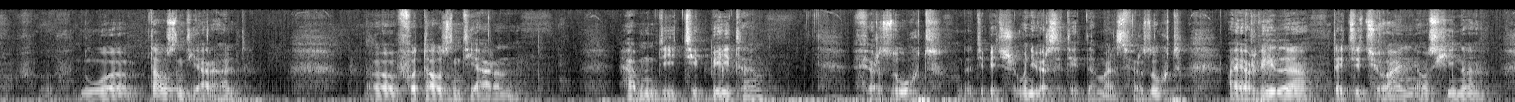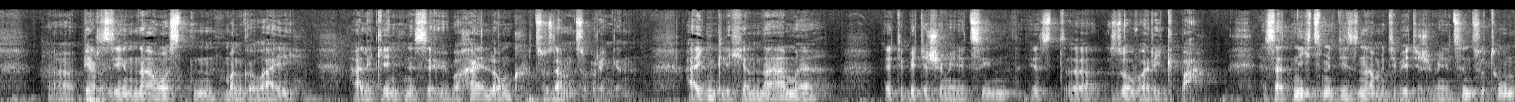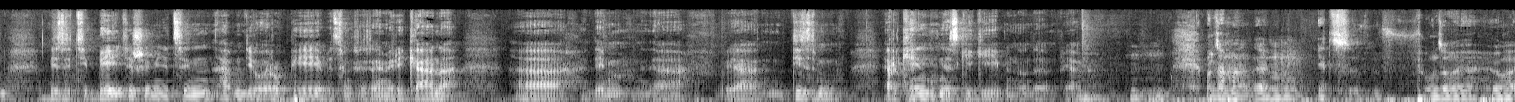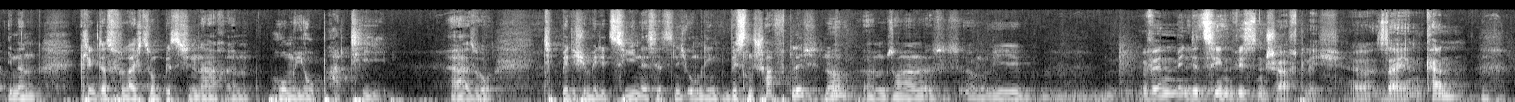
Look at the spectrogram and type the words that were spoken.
nur 1000 Jahre alt. Äh, vor 1000 Jahren haben die Tibeter versucht, oder die tibetische Universität damals versucht, Ayurveda, Tai aus China, äh, Persien, Nahosten, Mongolei, alle Kenntnisse über Heilung zusammenzubringen. Eigentlicher Name der tibetischen Medizin ist äh, Sovarikpa. Es hat nichts mit diesem Namen tibetische Medizin zu tun. Diese tibetische Medizin haben die Europäer bzw. Amerikaner äh, dem äh, ja, diesem Erkenntnis gegeben. Oder, ja. Mhm. Und sag mal, ähm, jetzt für unsere HörerInnen klingt das vielleicht so ein bisschen nach ähm, Homöopathie. Ja, also tibetische Medizin ist jetzt nicht unbedingt wissenschaftlich, ne, ähm, sondern es ist irgendwie wenn Medizin wissenschaftlich äh, sein kann,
